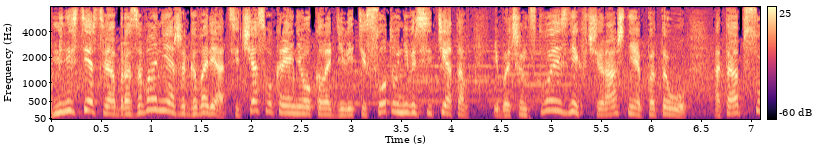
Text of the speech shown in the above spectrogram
В Министерстве образования же говорят, сейчас в Украине около 900 университетов, и большинство из них вчерашнее ПТУ. Это абсурд,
